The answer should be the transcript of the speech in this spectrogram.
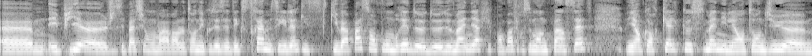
et puis, je ne sais pas si on va avoir le temps d'écouter cet extrait, mais c'est quelqu'un qui ne va pas s'encombrer de, de, manière qui ne prend pas forcément de pincettes. Il y a encore quelques semaines, il est entendu euh,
